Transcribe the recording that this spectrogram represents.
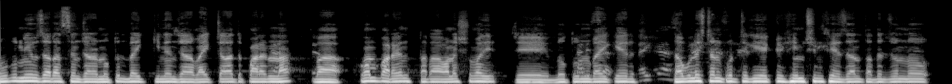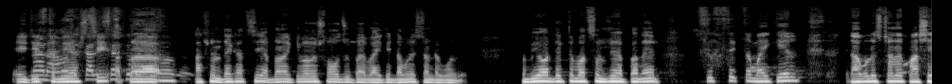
নতুন ইউজার আছেন যারা নতুন বাইক কিনেন যারা বাইক চালাতে পারেন না বা কম পারেন তারা অনেক সময় যে নতুন বাইকের ডাবল স্ট্যান্ড করতে গিয়ে একটু হিমশিম খেয়ে যান তাদের জন্য এই টিপসটা নিয়ে আসছি। আপনারা আসুন দেখাচ্ছি আপনারা কীভাবে সহজ উপায় বাইকের ডাবল স্ট্যান্ডটা করবেন। তো বিয়ার দেখতে পাচ্ছেন যে আপনাদের প্রত্যেকটা বাইকের ডাবল স্ট্যান্ডের পাশে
